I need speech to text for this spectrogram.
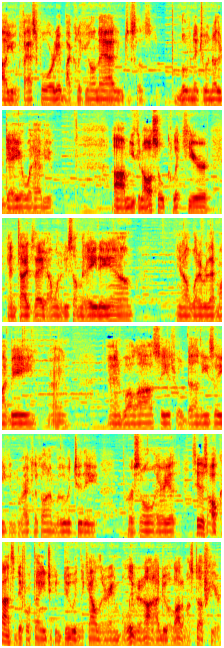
Uh, you can fast forward it by clicking on that and just moving it to another day or what have you. Um, you can also click here and type, hey, I want to do something at 8 a.m., you know, whatever that might be, right? And voila, see, it's real done easily. You can right click on it, move it to the personal area. See, there's all kinds of different things you can do in the calendar, and believe it or not, I do a lot of my stuff here.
